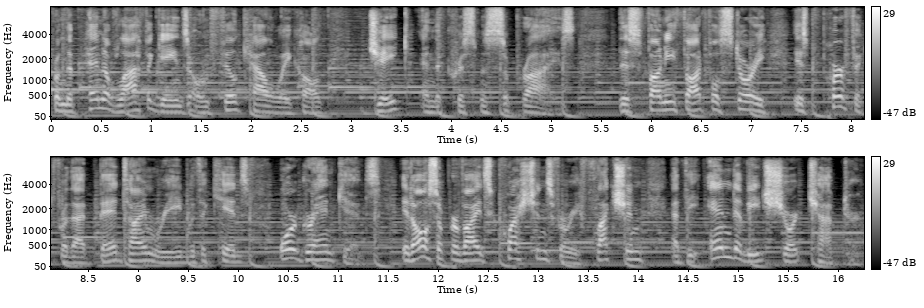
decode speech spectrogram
from the pen of Laugh Again's own Phil Callaway called Jake and the Christmas Surprise. This funny, thoughtful story is perfect for that bedtime read with the kids or grandkids. It also provides questions for reflection at the end of each short chapter.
